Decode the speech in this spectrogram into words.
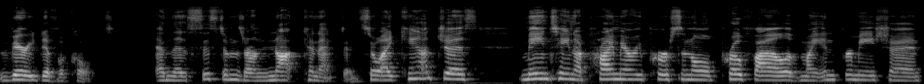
very difficult and the systems are not connected. So I can't just maintain a primary personal profile of my information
